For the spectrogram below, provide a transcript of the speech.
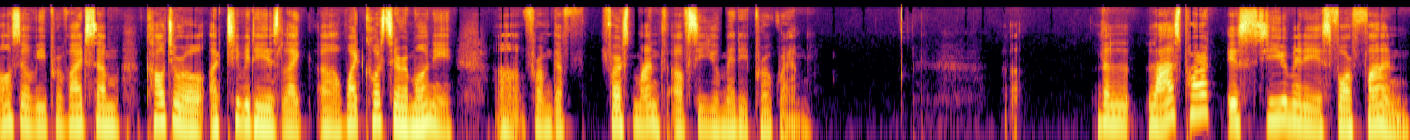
Also, we provide some cultural activities like uh, white coat ceremony uh, from the first month of CU Medi program. Uh, the last part is CU Medi is for fun.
